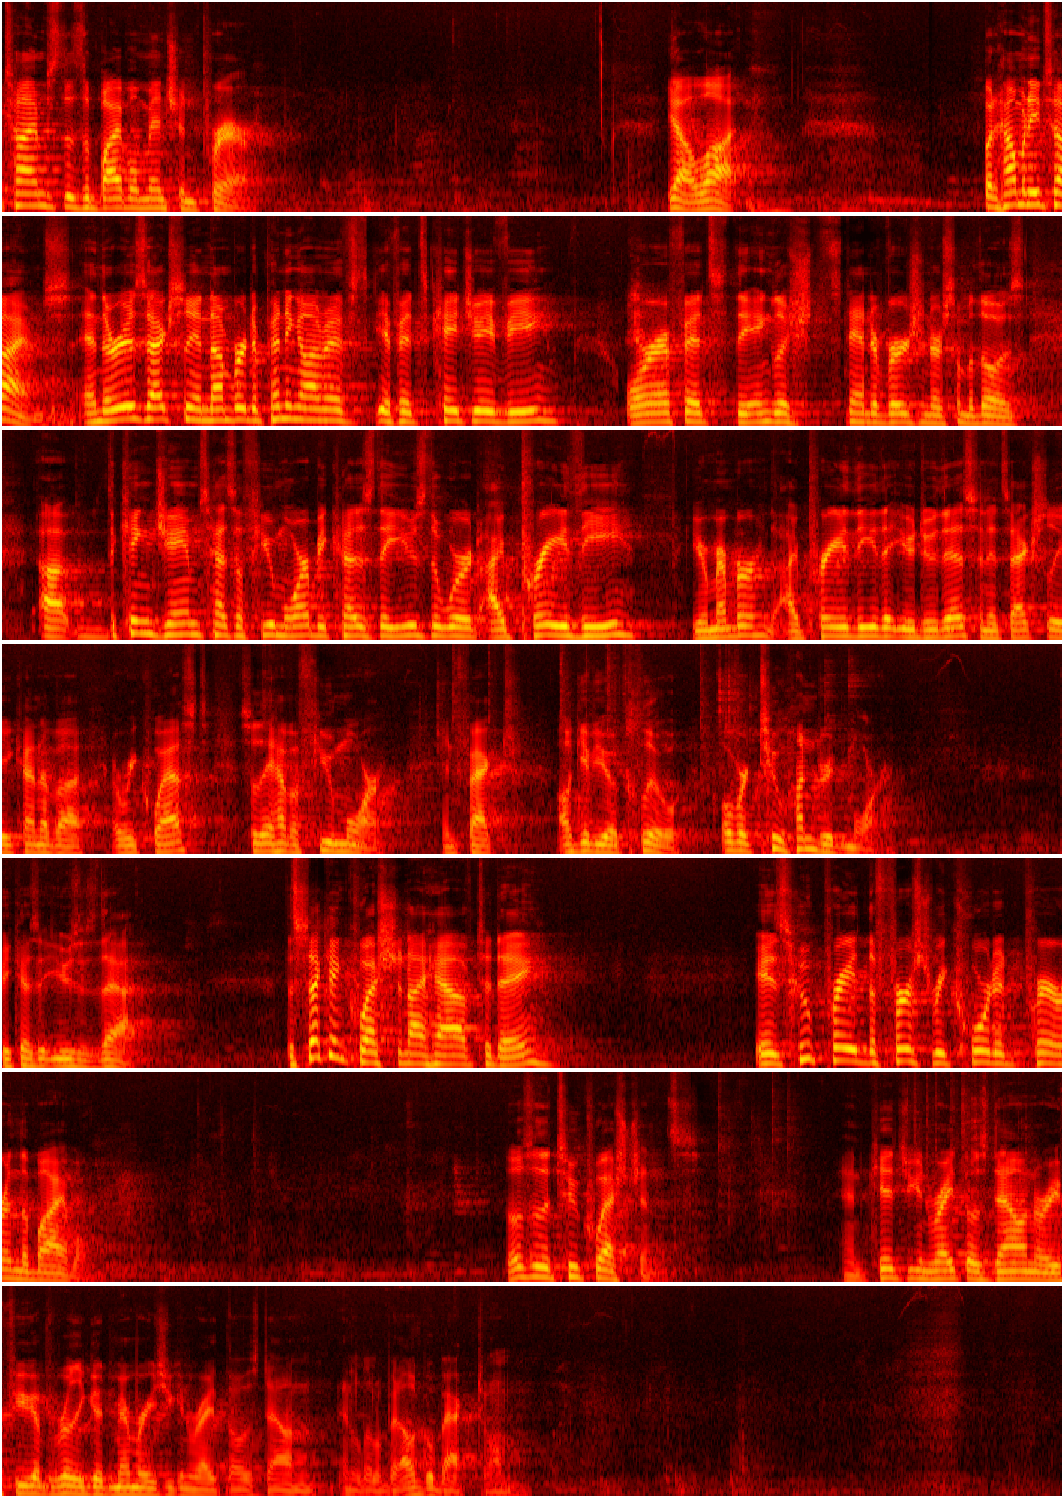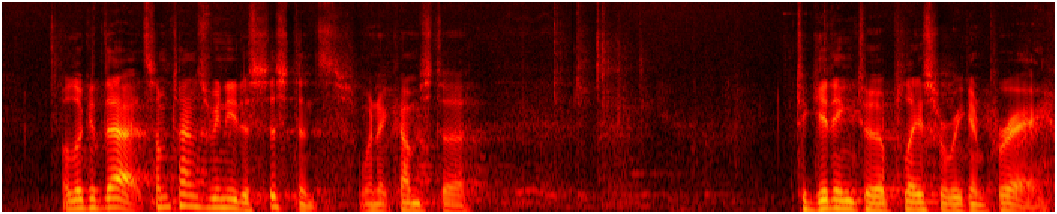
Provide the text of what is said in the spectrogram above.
times does the Bible mention prayer? Yeah, a lot. But how many times? And there is actually a number, depending on if, if it's KJV or if it's the English Standard Version or some of those. Uh, the King James has a few more because they use the word I pray thee. You remember? I pray thee that you do this, and it's actually kind of a, a request. So they have a few more. In fact, I'll give you a clue over 200 more because it uses that. The second question I have today is who prayed the first recorded prayer in the Bible? Those are the two questions. And kids, you can write those down, or if you have really good memories, you can write those down in a little bit. I'll go back to them. Oh, look at that. Sometimes we need assistance when it comes to, to getting to a place where we can pray.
